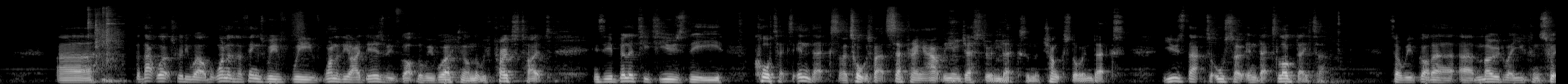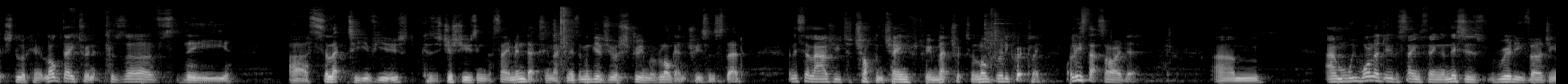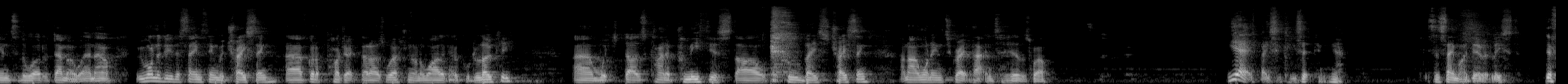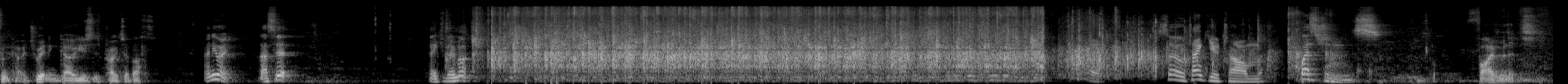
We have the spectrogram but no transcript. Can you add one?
Uh, but that works really well. But one of the things we've, we've, one of the ideas we've got that we're working on that we've prototyped is the ability to use the Cortex index. I talked about separating out the ingester index and the chunk store index. Use that to also index log data. So we've got a, a mode where you can switch to looking at log data and it preserves the uh, selector you've used because it's just using the same indexing mechanism and gives you a stream of log entries instead. And this allows you to chop and change between metrics and logs really quickly. Or at least that's our idea. Um, and we want to do the same thing, and this is really verging into the world of demoware now. We want to do the same thing with tracing. Uh, I've got a project that I was working on a while ago called Loki, um, which does kind of Prometheus style tool based tracing, and I want to integrate that into here as well. Yeah, it's basically Zipkin, yeah. It's the same idea at least. Different code. It's written in Go, uses protobufs. Anyway, that's it. Thank you very much. So thank you, Tom. Questions? Five minutes.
